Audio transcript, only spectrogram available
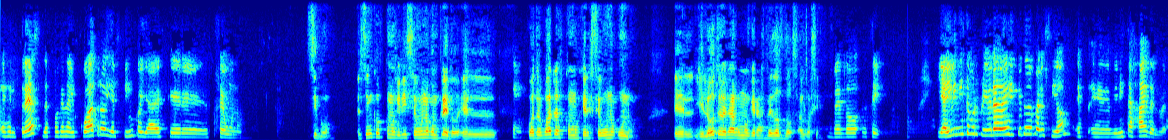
es el 3, después en el 4 y el 5 ya es que eres C1. Sí, pues. El 5 es como que eres C1 completo, el 4-4 es como que eres C1 1. El, y el otro era como que eras B2-2, algo así. B2, sí. Y ahí viniste por primera vez, ¿y qué te pareció? Eh, viniste a Heidelberg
